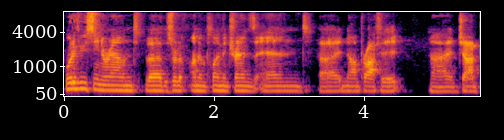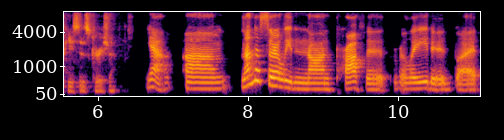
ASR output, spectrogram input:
What have you seen around the, the sort of unemployment trends and uh, nonprofit uh, job pieces, Carisha? Yeah, um, not necessarily nonprofit related, but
